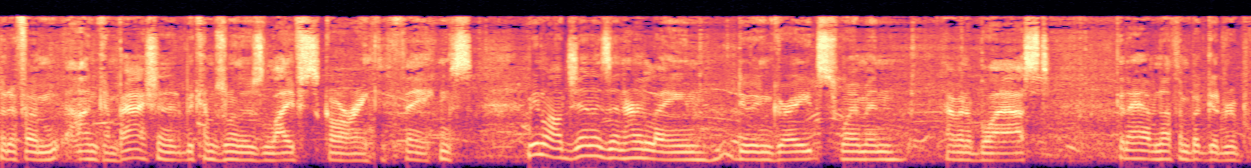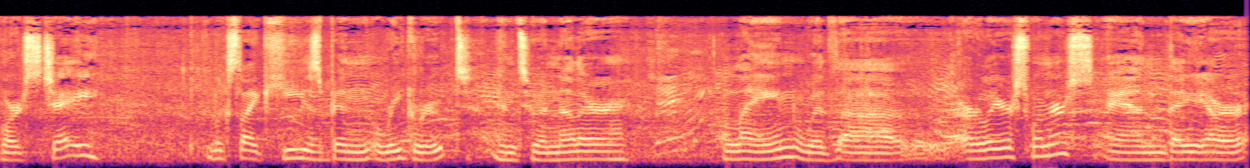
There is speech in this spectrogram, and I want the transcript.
but if I'm uncompassionate, it becomes one of those life scarring things. Meanwhile, Jenna's in her lane, doing great, swimming, having a blast. Gonna have nothing but good reports. Jay looks like he has been regrouped into another lane with uh, earlier swimmers, and they are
